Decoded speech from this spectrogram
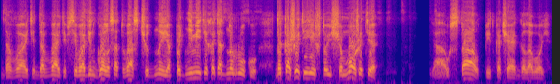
«Давайте, давайте, всего один голос от вас, чудные, поднимите хоть одну руку, докажите ей, что еще можете». «Я устал», — Пит качает головой.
